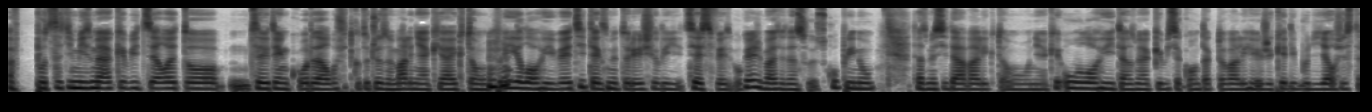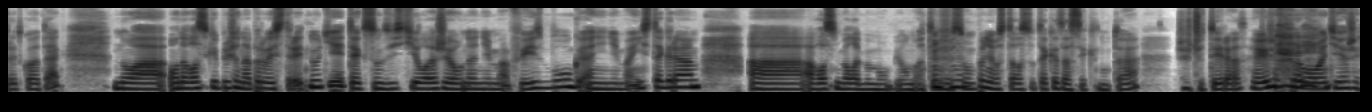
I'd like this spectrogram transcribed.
a v podstate my sme akéby celé to, celý ten kurz alebo všetko to, čo sme mali nejaké aj k tomu mm-hmm. prílohy, veci, tak sme to riešili cez Facebook, hej, že máte tam svoju skupinu, tam sme si dávali k tomu nejaké úlohy, tam sme akéby sa kontaktovali, hej, že kedy bude ďalšie stretko a tak. No a ona vlastne, keď prišla na prvé stretnutie, tak som zistila, že ona nemá Facebook, ani nemá Instagram a, a vlastne mala iba mobil. No a takže mm-hmm. som úplne ostala som taká zaseknutá, že čo teraz, hej, že v prvom momente ja, že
